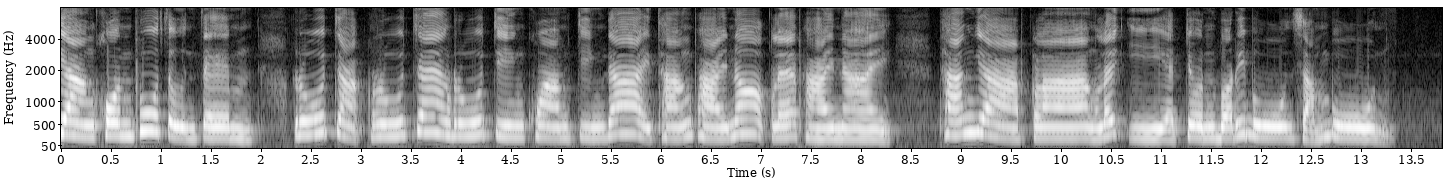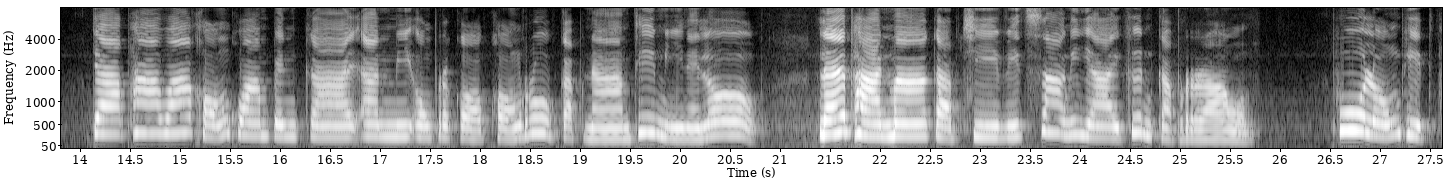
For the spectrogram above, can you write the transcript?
อย่างคนผู้ตื่นเต็ม รู้จักรู้แจ้งรู้จริงความจริงได้ทั้งภายนอกและภายใน ทั้งหยาบกลางละเอียดจนบริบูรณ์สมบูรณ์ จากภาวะของความเป็นกายอันมีองค์ประกอบของรูปกับนามที่มีในโลก และผ่านมากับชีวิตสร้างนิยายขึ้นกับเรา ผู้หลงผิดพ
